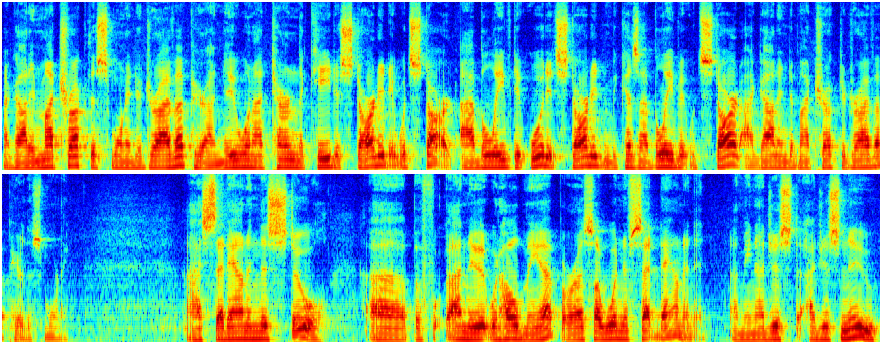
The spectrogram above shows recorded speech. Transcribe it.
I got in my truck this morning to drive up here. I knew when I turned the key to start it, it would start. I believed it would. It started, and because I believe it would start, I got into my truck to drive up here this morning. I sat down in this stool. Uh, before I knew it would hold me up, or else I wouldn't have sat down in it. I mean, I just, I just knew.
